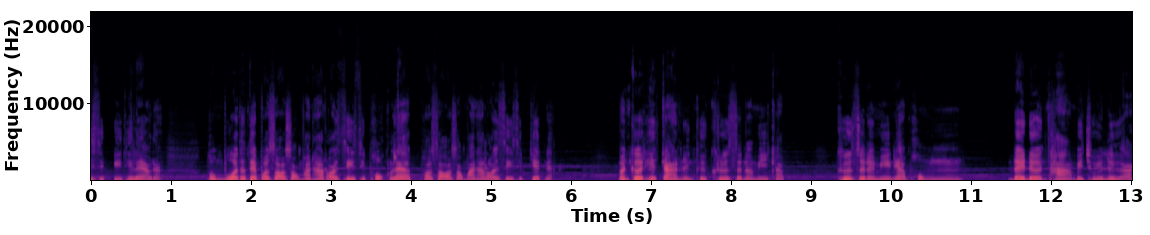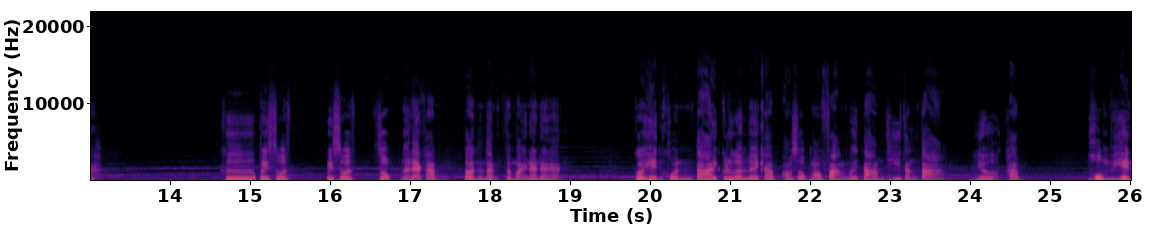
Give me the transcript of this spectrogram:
20 ปีที่แล้วนะผมบวชตั้งแต่พศ 2546 และพศ 2547 เนี่ย มันเกิดเหตุการณ์หนึ่งคือคลื่นสึนามิครับ คลื่นสึนามิเนี่ยผมได้เดินทางไปช่วยเหลือ คือไปสวดไปสวดศพนั่นแหละครับ ตอนสมัยสมัยนั้นนะฮะ ก็เห็นคนตายเกลื่อนเลยครับ เอาศพมาฝังไว้ตามที่ต่างๆ เยอะครับ ผมเห็น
